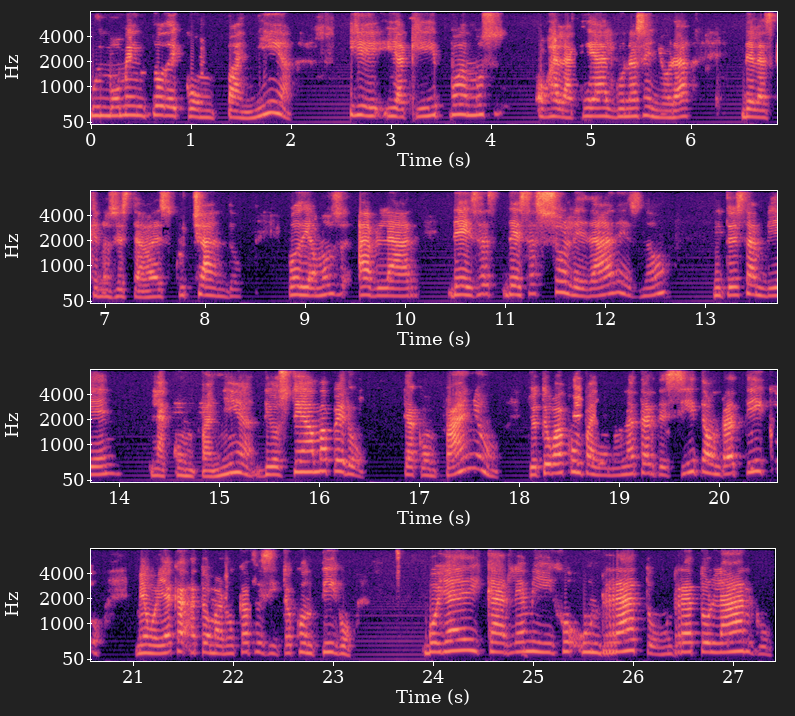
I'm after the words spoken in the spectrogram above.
un momento de compañía. Y, aquí podemos, ojalá que alguna señora de las que nos estaba escuchando, podíamos hablar de esas, de esas soledades, ¿no? Entonces también la compañía. Dios te ama, pero te acompaño. Yo te voy a acompañar una tardecita, un ratico. Me voy a tomar un cafecito contigo voy a dedicarle a mi hijo un rato, un rato largo,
